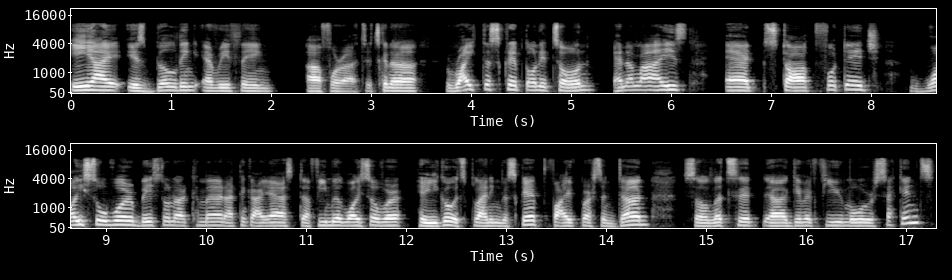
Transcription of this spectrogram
AI is building everything uh, for us. It's going to write the script on its own, analyze, add stock footage voiceover based on our command. I think I asked a female voiceover. Here you go. It's planning the script, 5% done. So let's hit, uh, give it a few more seconds.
